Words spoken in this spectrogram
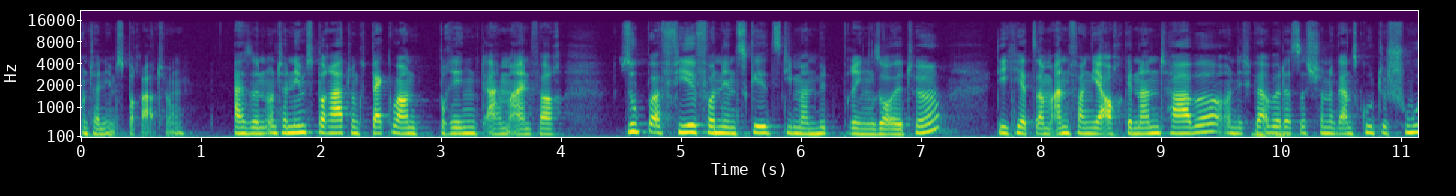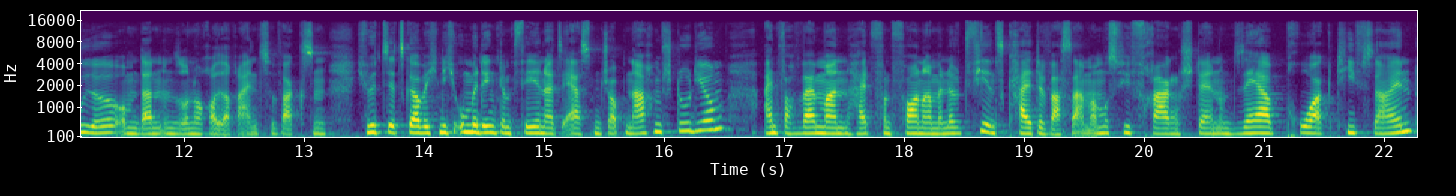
Unternehmensberatung. Also ein Unternehmensberatungs-Background bringt einem einfach super viel von den Skills, die man mitbringen sollte, die ich jetzt am Anfang ja auch genannt habe. Und ich glaube, mhm. das ist schon eine ganz gute Schule, um dann in so eine Rolle reinzuwachsen. Ich würde es jetzt, glaube ich, nicht unbedingt empfehlen als ersten Job nach dem Studium, einfach weil man halt von vornherein, man wird viel ins kalte Wasser, man muss viel Fragen stellen und sehr proaktiv sein.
